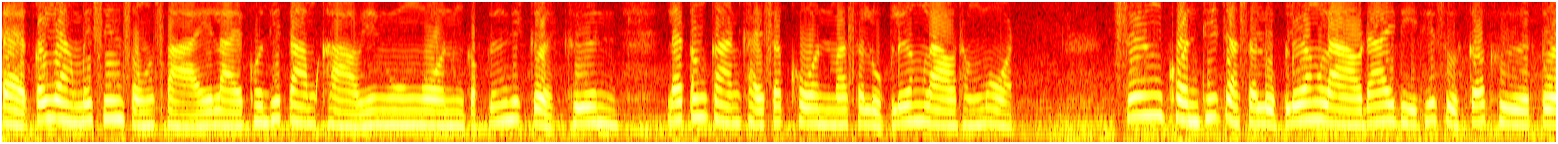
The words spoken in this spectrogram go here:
แต่ก็ยังไม่สิ้นสงสัยหลายคนที่ตามข่าวยังงงงนกับเรื่องที่เกิดขึ้น และต้องการใครสักคนมาสรุปเรื่องราวทั้งหมด ซึ่งคนที่จะสรุปเรื่องราวได้ดีที่สุดก็คือตัว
